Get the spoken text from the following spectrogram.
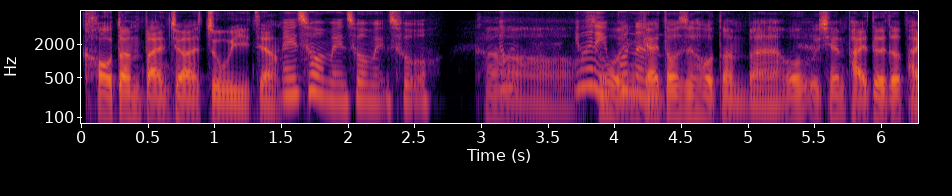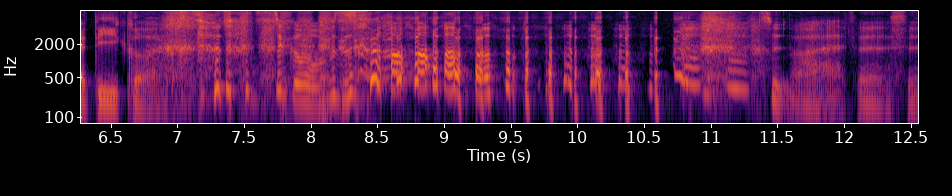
后段班就要注意，这样。没错没错没错。哦，因为你不能，应该都是后段班啊。我以前排队都排第一个，这这个我不知道。是，哎，真的是，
